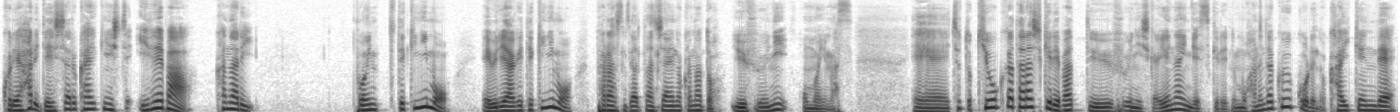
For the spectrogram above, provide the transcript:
これやはりデジタル解禁していれば、かなりポイント的にも、売上的にもプラスだったんじゃないのかなというふうに思います。えー、ちょっと記憶が正しければっていうふうにしか言えないんですけれども、羽田空港での会見で、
